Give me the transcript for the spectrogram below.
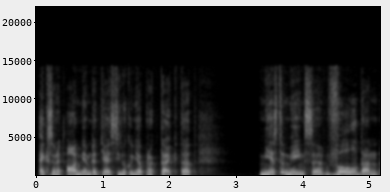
ek sou net aanneem dat jy sien ook in jou praktyk dat meeste mense wil dan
